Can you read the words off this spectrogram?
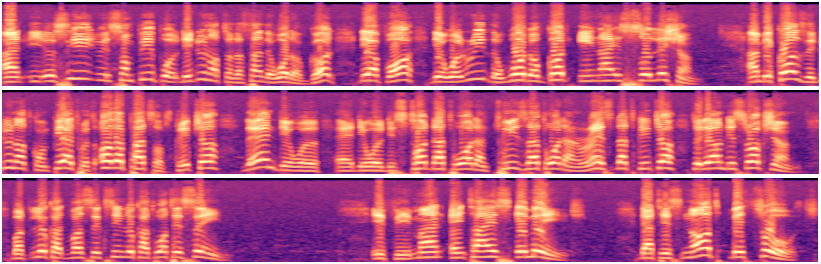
And you see, with some people, they do not understand the Word of God. Therefore, they will read the Word of God in isolation. And because they do not compare it with other parts of Scripture, then they will, uh, they will distort that word and twist that word and wrest that Scripture to their own destruction. But look at verse 16, look at what he's saying. If a man entice a maid that is not betrothed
